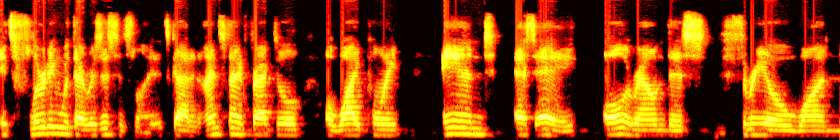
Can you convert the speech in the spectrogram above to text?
it's flirting with that resistance line. It's got an Einstein fractal, a Y point, and SA all around this 301,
